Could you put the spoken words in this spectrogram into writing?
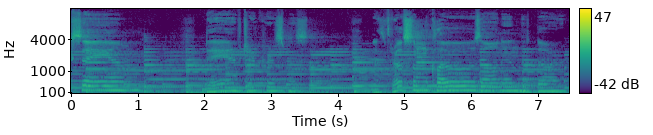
6 a.m. Day after Christmas. And I throw some clothes on in the dark.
